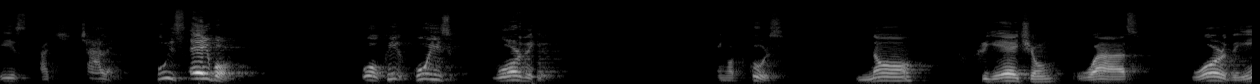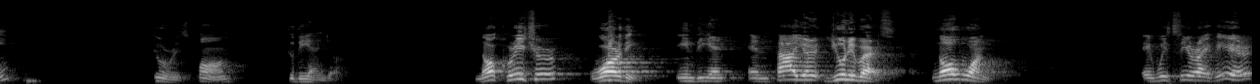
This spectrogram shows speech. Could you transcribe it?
is a challenge. Who is able? Who, who is worthy? And of course, no creation was worthy to respond to the angel. No creature worthy in the entire universe. No one. And we see right here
